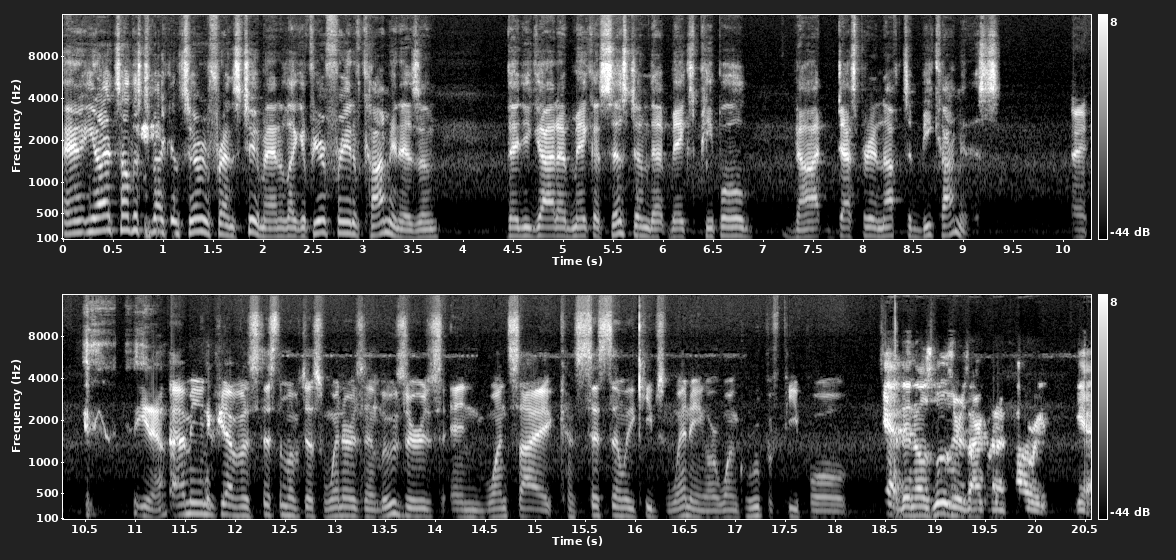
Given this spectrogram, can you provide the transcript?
And you know I tell this to my conservative friends too, man. Like if you're afraid of communism, then you got to make a system that makes people not desperate enough to be communists. Right. you know. I mean, if you have a system of just winners and losers, and one side consistently keeps winning, or one group of people, yeah. Then those losers aren't going to tolerate. Yeah,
